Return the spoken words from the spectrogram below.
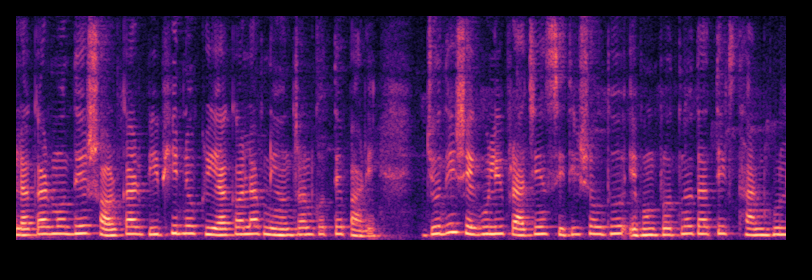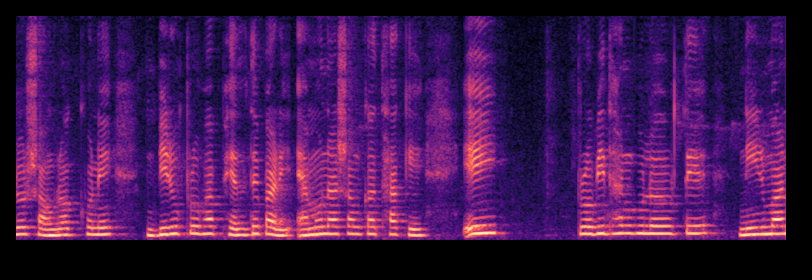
এলাকার মধ্যে সরকার বিভিন্ন ক্রিয়াকলাপ নিয়ন্ত্রণ করতে পারে। যদি সেগুলি প্রাচীন স্মৃতিসৌধ এবং প্রত্নতাত্ত্বিক স্থানগুলোর সংরক্ষণে বিরূপ প্রভাব ফেলতে পারে, এমন আশঙ্কা থাকে, এই প্রবিধানগুলোতে নির্মাণ,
